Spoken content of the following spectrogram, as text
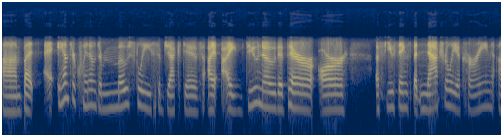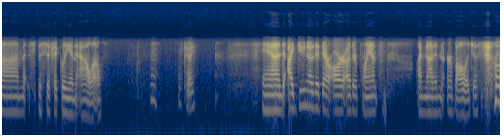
Um, but anthraquinones are mostly subjective. I, I do know that there are a few things, but naturally occurring, um, specifically in aloe. Hmm. Okay. And I do know that there are other plants I'm not an herbologist, so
